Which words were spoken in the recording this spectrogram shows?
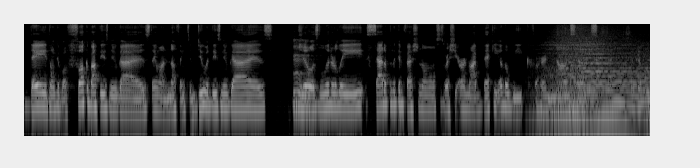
they don't give a fuck about these new guys. They want nothing to do with these new guys. Mm. Jill is literally sat up in the confessional. This is where she earned my Becky of the week for her nonsense. That's a good one.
